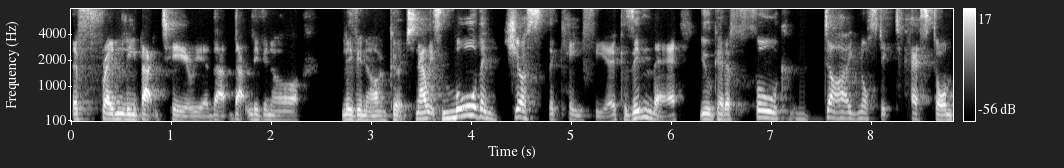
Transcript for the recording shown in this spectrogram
the friendly bacteria that that live in our live in our guts. Now, it's more than just the kefir, because in there you'll get a full diagnostic test on,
